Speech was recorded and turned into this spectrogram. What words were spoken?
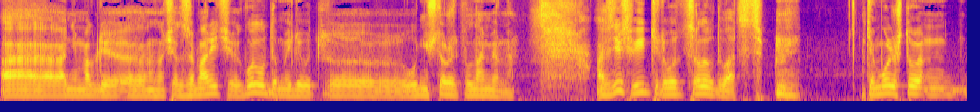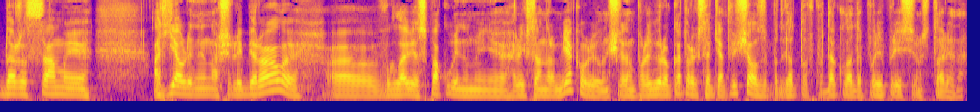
а, они могли, э, значит, заморить голодом или вот уничтожить полномерно. А здесь, видите ли, вот целых 20. Тем более, что даже самые отъявленные наши либералы э, во главе с покойным ныне Александром Яковлевым, членом Политбюро, который, кстати, отвечал за подготовку доклада по репрессиям Сталина.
